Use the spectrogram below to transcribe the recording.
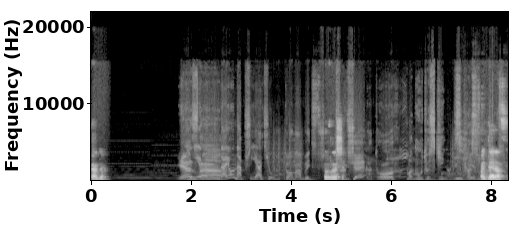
Dziadu. Jazda! na przyjaciół. To ma być To zresztą- się. Gotów? Mogą tu zginąć. Słuchaj teraz.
